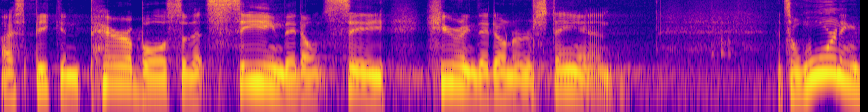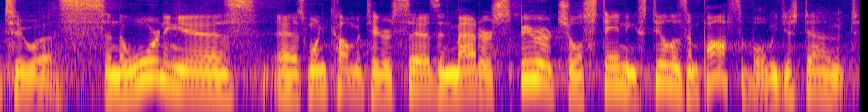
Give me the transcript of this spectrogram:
I speak in parables, so that seeing they don't see, hearing they don't understand. It's a warning to us. And the warning is, as one commentator says, in matters spiritual, standing still is impossible. We just don't.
